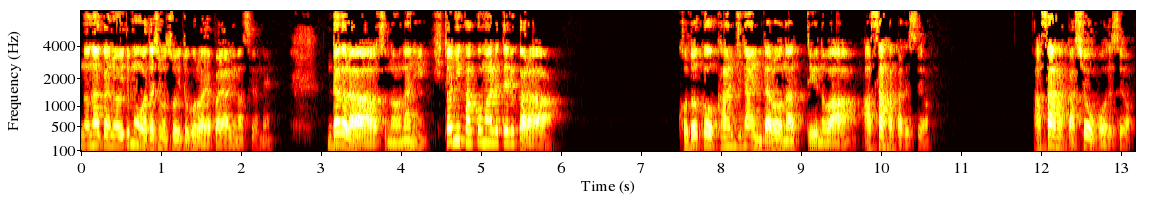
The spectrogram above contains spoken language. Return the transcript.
の中においても私もそういうところはやっぱりありますよね。だから、その何？人に囲まれてるから、孤独を感じないんだろうなっていうのは浅はかですよ。浅はか証拠ですよ。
